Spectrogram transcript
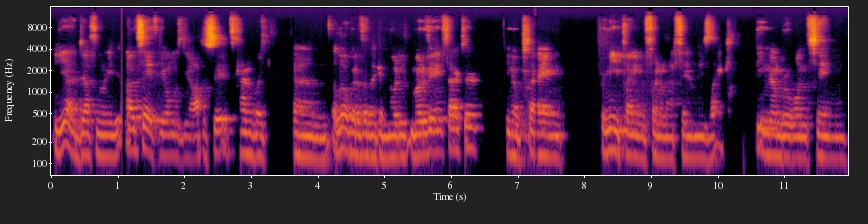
Yeah, definitely. I would say it's the, almost the opposite. It's kind of like um, a little bit of a, like a motiv- motivating factor. You know, playing for me, playing in front of my family is like the number one thing.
